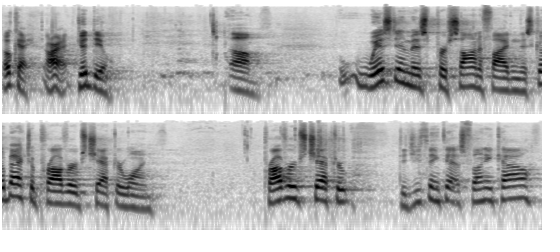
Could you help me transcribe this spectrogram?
Okay, all right, good deal. Um, wisdom is personified in this. Go back to Proverbs chapter 1. Proverbs chapter did you think that's funny, Kyle?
